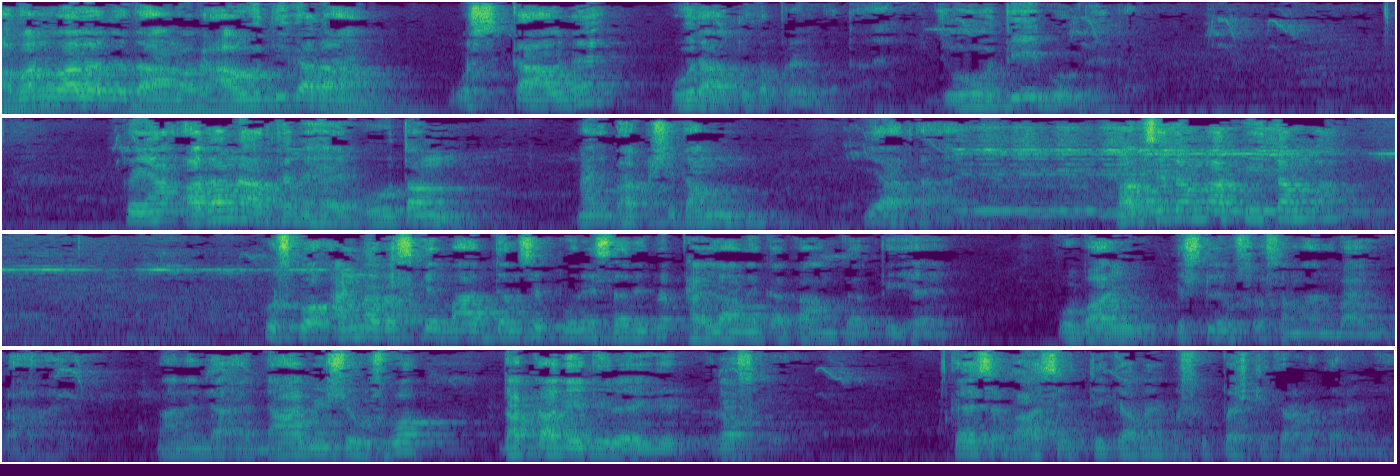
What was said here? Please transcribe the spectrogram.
हवन वाला जो दान होगा, आहुति का दान, उस काल में हु धातु का प्रयोग होता है ज्योति बोलते तो तो यहाँ अदन अर्थ में है भूतम मान भक्षितम यह अर्थ है। भक्षितम व पीतम व। उसको अन्न रस के माध्यम से पूरे शरीर में फैलाने का काम करती है वो वायु, इसलिए उसको समान वायु कहा है। माने नाभि से उसको धक्का देती रहेगी रस को। कैसे? भाषिक टीका में उसको स्पष्टीकरण करेंगे।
